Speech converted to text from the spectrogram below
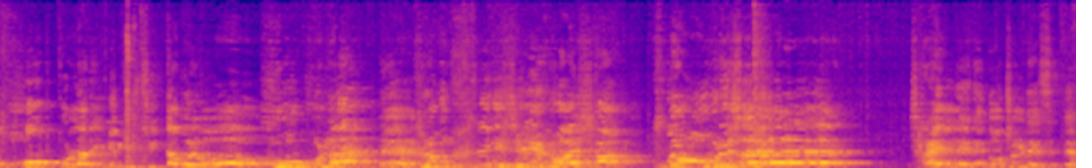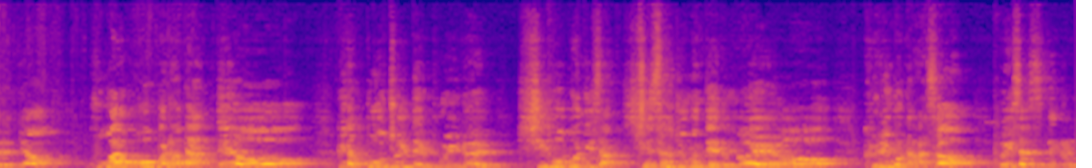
호흡 곤란을 일으킬 수 있다고요 호흡 곤란? 네. 그러면 큰일이지. 그 아저씨가 구강호흡을 해서. 에, 자일렌에 노출됐을 때는요 구강호흡을 하면 안 돼요 그냥 노출된 부위를 15분 이상 씻어주면 되는 거예요 그리고 나서 의사 선생님을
